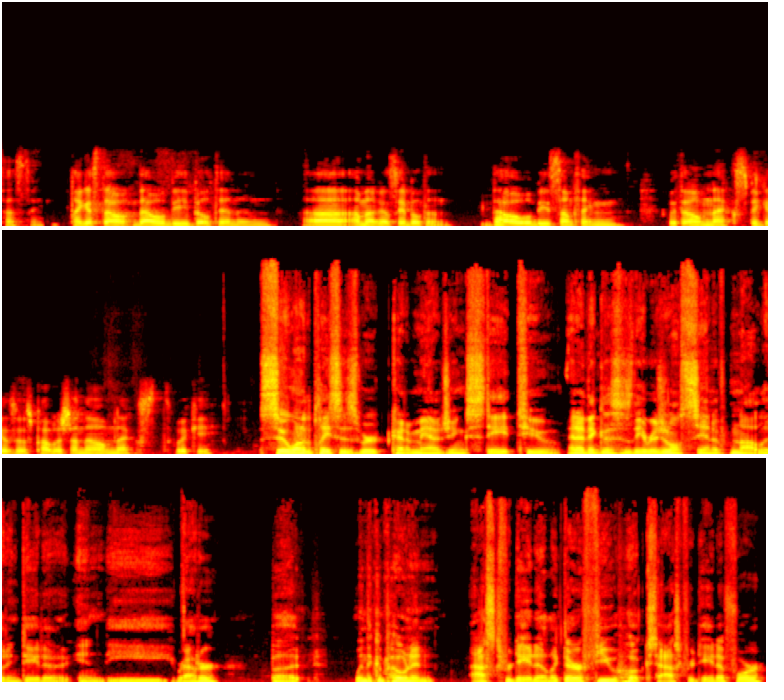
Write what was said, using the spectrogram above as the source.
testing. I guess that that will be built in, and uh, I'm not gonna say built in. That will be something with Om Next because it was published on the Om Next wiki. So one of the places we're kind of managing state to, and I think this is the original sin of not loading data in the router, but when the component asks for data, like there are a few hooks to ask for data for,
